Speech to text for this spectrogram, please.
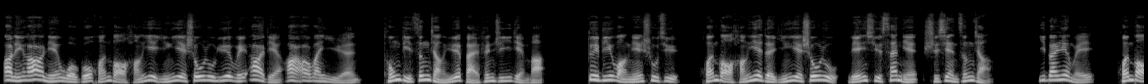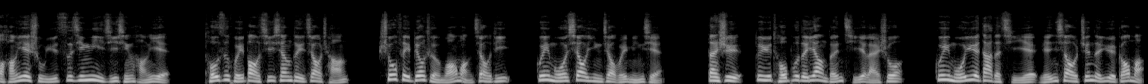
二零二二年我国环保行业营业收入约为二点二二万亿元，同比增长约百分之一点八。对比往年数据，环保行业的营业收入连续三年实现增长。一般认为，环保行业属于资金密集型行业。投资回报期相对较长，收费标准往往较低，规模效应较为明显。但是对于头部的样本企业来说，规模越大的企业人效真的越高吗？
